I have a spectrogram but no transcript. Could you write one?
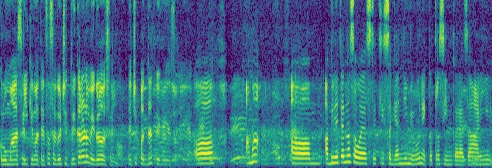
क्रोमा असेल किंवा त्याचं सगळं चित्रीकरण वेगळं असेल त्याची पद्धत वेगळी असेल. आम्हा अभिनेत्यांना सवय असते की सगळ्यांनी मिळून एकत्र सीन करायचा आणि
